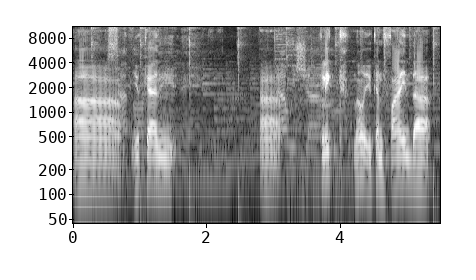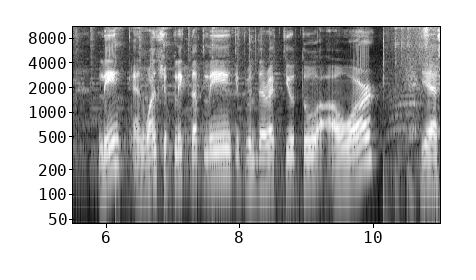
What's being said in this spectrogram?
uh, you can uh, click no you can find the link. And once you click that link it will direct you to our yes.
